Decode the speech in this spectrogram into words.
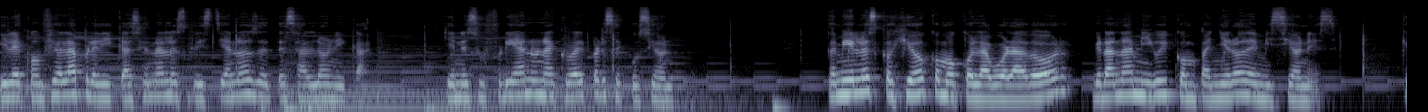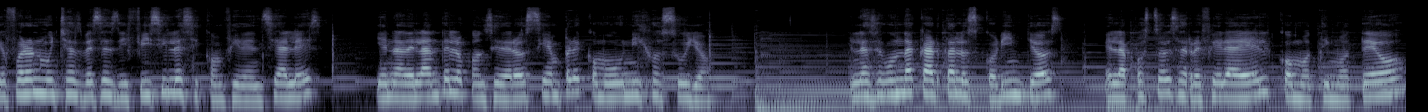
y le confió la predicación a los cristianos de Tesalónica, quienes sufrían una cruel persecución. También lo escogió como colaborador, gran amigo y compañero de misiones, que fueron muchas veces difíciles y confidenciales, y en adelante lo consideró siempre como un hijo suyo. En la segunda carta a los Corintios, el apóstol se refiere a él como Timoteo,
